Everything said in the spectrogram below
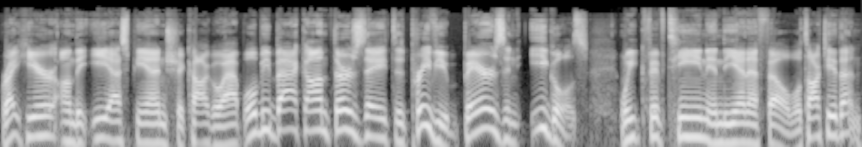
right here on the ESPN Chicago app. We'll be back on Thursday to preview Bears and Eagles week 15 in the NFL. We'll talk to you then.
